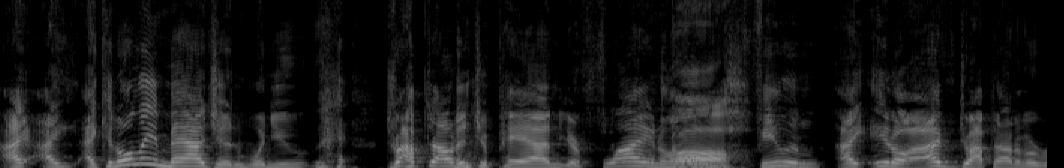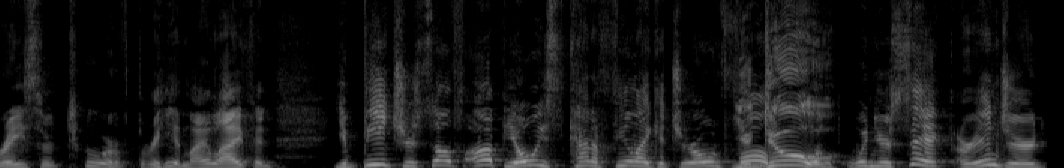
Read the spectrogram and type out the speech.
I I, I can only imagine when you dropped out in Japan, you're flying home, Oh. feeling I you know I've dropped out of a race or two or three in my life, and you beat yourself up. You always kind of feel like it's your own fault. You do. when you're sick or injured.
